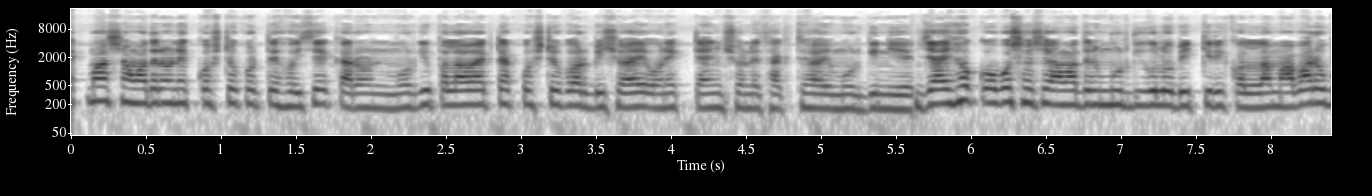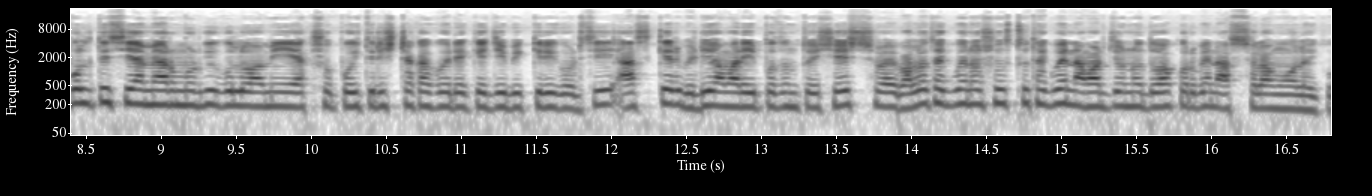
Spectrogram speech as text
এক মাস আমাদের অনেক কষ্ট করতে হয়েছে কারণ মুরগি পালাও একটা কষ্টকর বিষয়, অনেক টেনশনে থাকতে হয় মুরগি নিয়ে। যাই হোক, অবশেষে আমাদের মুরগিগুলো বিক্রি করলাম। আবারও বলতেছি, আমি আর মুরগিগুলো আমি একশো পঁয়ত্রিশ টাকা করে কেজি বিক্রি করছি। আজকের ভিডিও আমার এই পর্যন্তই শেষ। সবাই ভালো থাকবেন ও সুস্থ থাকবেন। আমার জন্য দোয়া করবেন। আসসালামু আলাইকুম।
